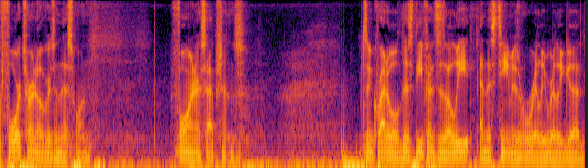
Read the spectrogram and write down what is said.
Four turnovers in this one. Four interceptions. It's incredible. This defense is elite, and this team is really, really good.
